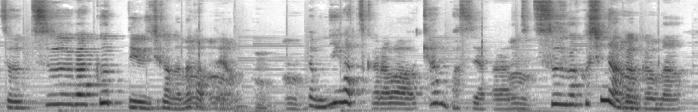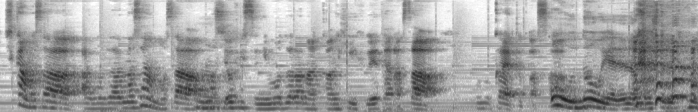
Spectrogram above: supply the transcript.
い。その通学っていう時間がなかったやん。うんうんうんでも2月からはキャンパスやから、うん。通学しなあかんからな。しかもさ、あの旦那さんもさ、うん。もしオフィスに戻らなあかん日増えたらさ、お迎えとかさ、おう、ノーやでな、もうそれ。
